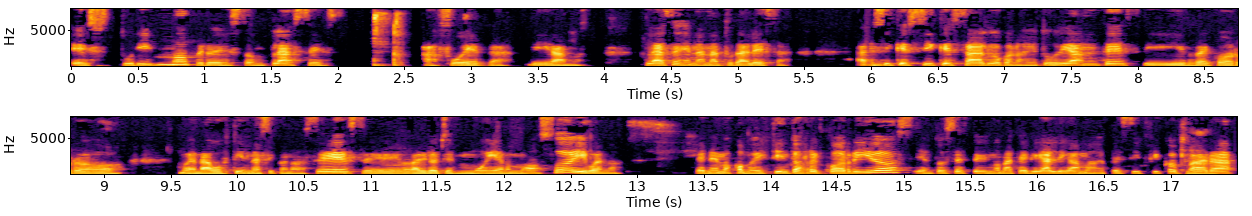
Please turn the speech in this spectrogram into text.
es turismo, pero son clases afuera, digamos, clases en la naturaleza. Así que sí que salgo con los estudiantes y recorro, bueno, Agustina si conoces, eh, Bariloche es muy hermoso y bueno, tenemos como distintos recorridos y entonces tengo material, digamos, específico para,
